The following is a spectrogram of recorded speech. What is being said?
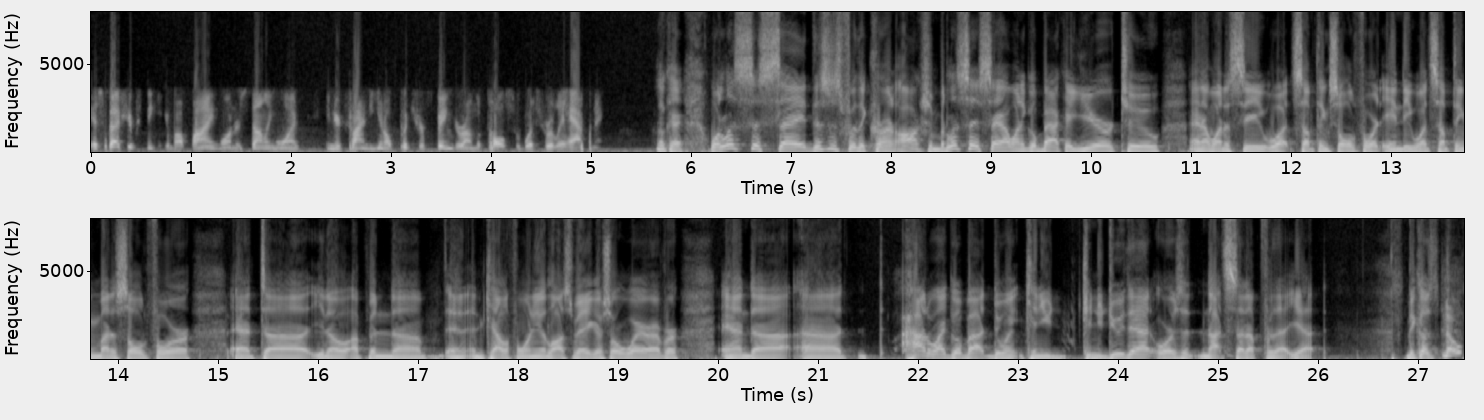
especially if you're thinking about buying one or selling one and you're trying to, you know, put your finger on the pulse of what's really happening. Okay. Well, let's just say this is for the current auction, but let's say say I want to go back a year or two and I want to see what something sold for at Indy, what something might have sold for at uh, you know up in, uh, in in California, Las Vegas, or wherever. And uh, uh, how do I go about doing? Can you can you do that, or is it not set up for that yet? Because nope,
